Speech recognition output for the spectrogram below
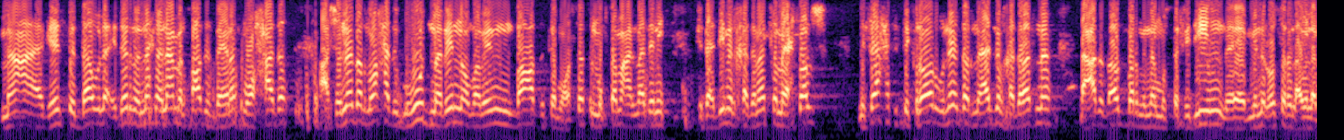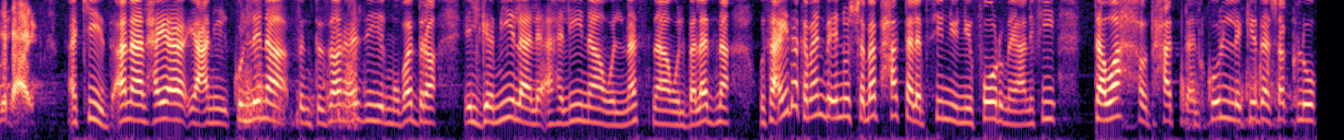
مع أجهزة الدولة قدرنا إن إحنا نعمل قاعدة بيانات موحدة عشان نقدر نوحد الجهود ما بيننا وما بين بعض كمؤسسات المجتمع المدني في تقديم الخدمات فما يحصلش مساحة التكرار ونقدر نقدم خدماتنا لعدد أكبر من المستفيدين آه، من الاسر الأولى بالرعاية. أكيد. أنا الحقيقة يعني كلنا في انتظار هذه المبادرة الجميلة لأهالينا ولناسنا ولبلدنا. وسعيدة كمان بأنه الشباب حتى لابسين يونيفورم يعني في توحد حتى الكل كده شكله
